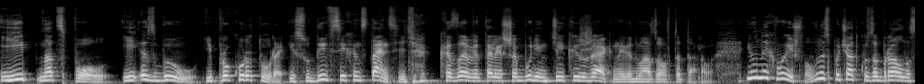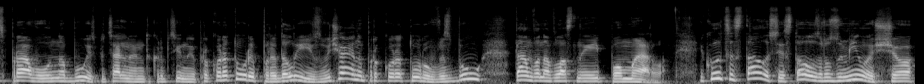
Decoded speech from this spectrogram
І Нацпол, і СБУ, і прокуратура, і суди всіх інстанцій, як казав Віталій Шабунін, тільки ЖЕК не відмазував Татарова. І у них вийшло. Вони спочатку забрали справу у НАБУ і спеціальної антикорупційної прокуратури, передали її звичайну прокуратуру в СБУ. Там вона, власне, і померла. І коли це сталося, стало зрозуміло, що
